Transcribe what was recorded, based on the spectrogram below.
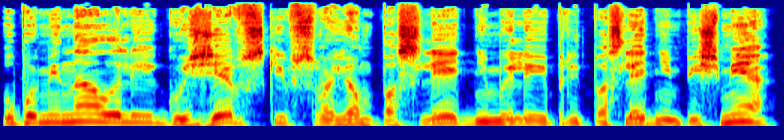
упоминал ли Гузевский в своем последнем или предпоследнем письме,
